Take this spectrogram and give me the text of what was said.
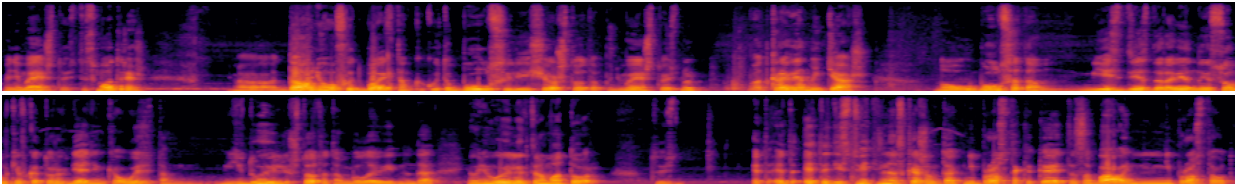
понимаешь? То есть ты смотришь, а, да, у него фэтбайк там какой-то Bulls или еще что-то, понимаешь? То есть, ну, откровенный тяж. Но у Булса там есть две здоровенные сумки, в которых дяденька возит там еду или что-то там было видно, да, и у него электромотор. То есть это, это, это действительно, скажем так, не просто какая-то забава, не просто вот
